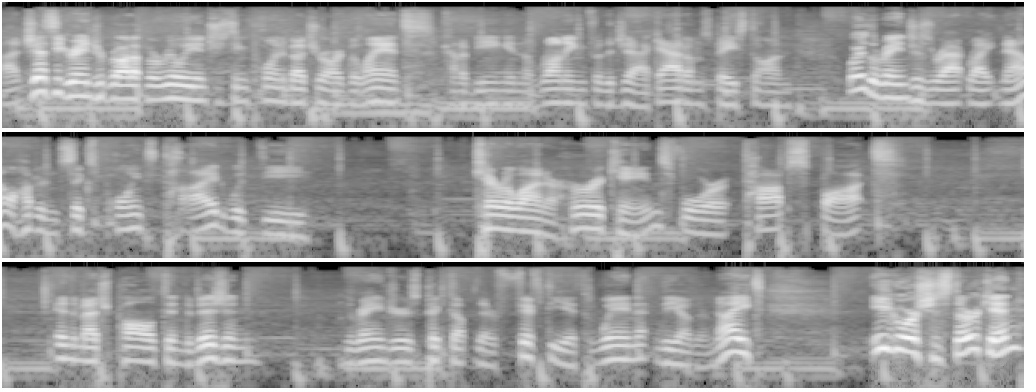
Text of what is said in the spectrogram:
Uh, Jesse Granger brought up a really interesting point about Gerard Gallant kind of being in the running for the Jack Adams based on where the Rangers are at right now 106 points, tied with the Carolina Hurricanes for top spot in the Metropolitan Division. The Rangers picked up their 50th win the other night. Igor Shesterkin,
